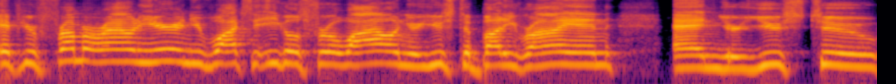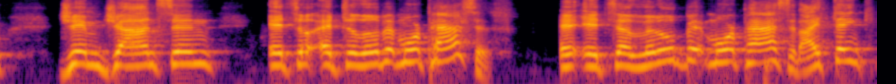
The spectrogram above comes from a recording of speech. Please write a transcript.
if you're from around here and you've watched the Eagles for a while and you're used to Buddy Ryan and you're used to Jim Johnson, it's a, it's a little bit more passive. It, it's a little bit more passive. I think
